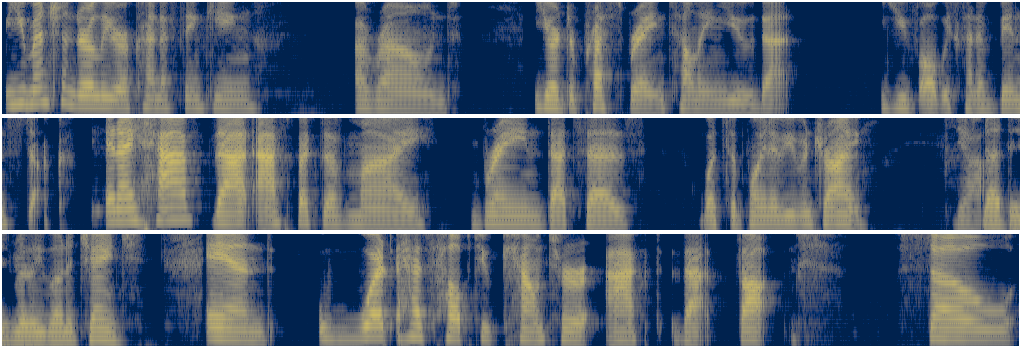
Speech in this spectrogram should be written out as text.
you mentioned earlier, kind of thinking around your depressed brain telling you that you've always kind of been stuck. And I have that aspect of my brain that says, What's the point of even trying? yeah. Nothing's really going to change. And what has helped you counteract that thought? So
